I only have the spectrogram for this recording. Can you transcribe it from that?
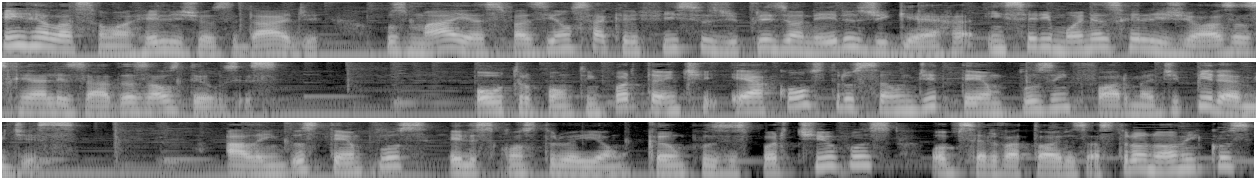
Em relação à religiosidade, os maias faziam sacrifícios de prisioneiros de guerra em cerimônias religiosas realizadas aos deuses. Outro ponto importante é a construção de templos em forma de pirâmides. Além dos templos, eles construíam campos esportivos, observatórios astronômicos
